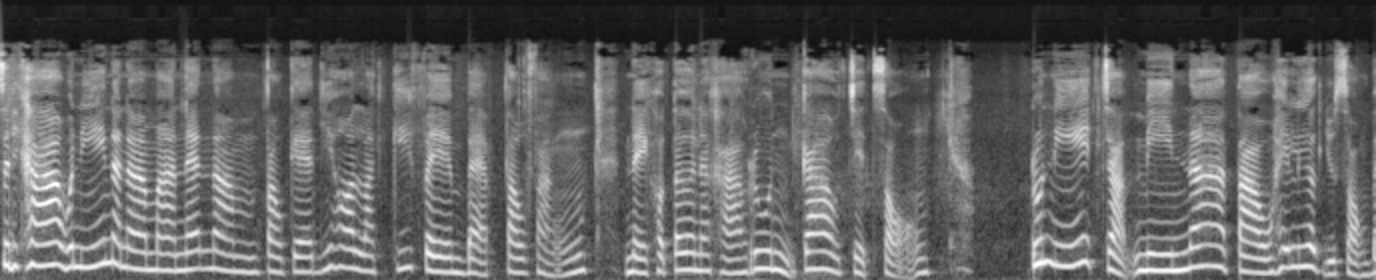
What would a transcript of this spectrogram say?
สวัสดีค่ะ วันนี้นานามาแนะนำเตาแก๊สยี่ห้อ Lucky Flame แบบเตาฝังในเคาน์เตอร์นะคะ รุ่น 972 รุ่นนี้จะมีหน้าเตาให้เลือกอยู่ 2 แบ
